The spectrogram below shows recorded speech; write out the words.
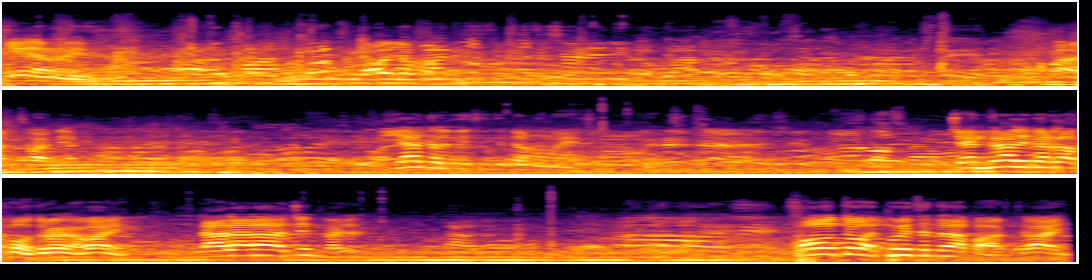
Thierry. Ti voglio fare Parte, vai, via. Pigliatela e mettete da un metro. Centrali per la foto, raga, vai. La, la, la, centrali. Foto e poi mettete da parte, vai.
